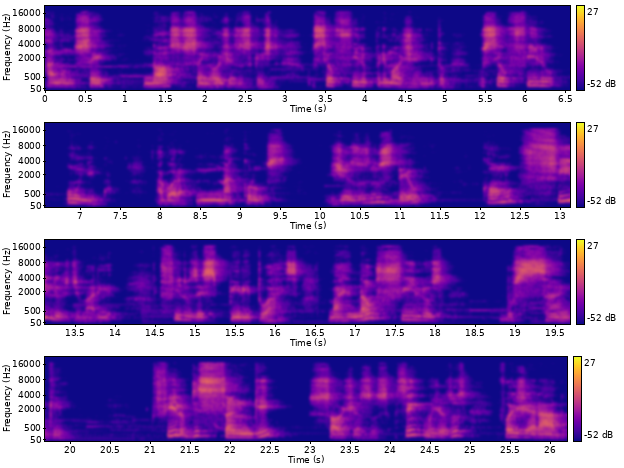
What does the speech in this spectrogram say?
a não ser nosso Senhor Jesus Cristo, o seu filho primogênito, o seu filho único. Agora, na cruz, Jesus nos deu como filhos de Maria, filhos espirituais, mas não filhos do sangue. Filho de sangue só Jesus. Assim como Jesus foi gerado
